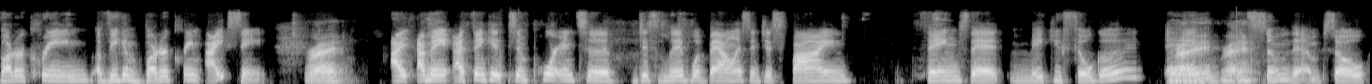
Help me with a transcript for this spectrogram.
buttercream, a vegan buttercream icing. Right I, I mean, I think it's important to just live with balance and just find things that make you feel good and right, right. consume them. So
